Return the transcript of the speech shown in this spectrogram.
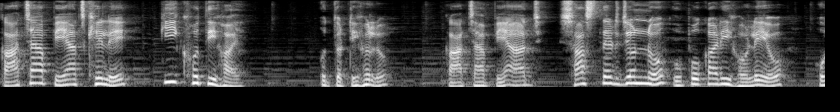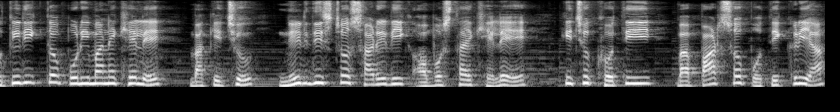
কাঁচা পেঁয়াজ খেলে কি ক্ষতি হয়? উত্তরটি হলো কাঁচা পেঁয়াজ স্বাস্থ্যের জন্য উপকারী হলেও অতিরিক্ত পরিমাণে খেলে বা কিছু নির্দিষ্ট শারীরিক অবস্থায় খেলে কিছু ক্ষতি বা পার্শ্ব প্রতিক্রিয়া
